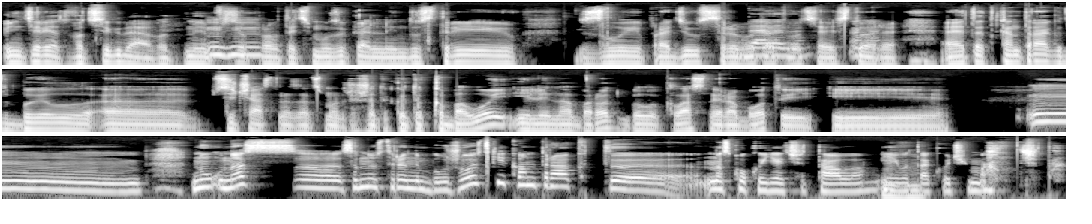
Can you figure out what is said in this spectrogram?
интересно, вот всегда, вот мне Мгм. все про вот эти музыкальные индустрии, злые продюсеры, вот эта Да-да-да. вот вся история. Этот контракт был, э, сейчас назад смотришь, это какой-то кабалой или наоборот было классной работой и... Ну, у нас, э, с одной стороны, был жесткий контракт, э, насколько я читала. Я его так очень мало читала.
